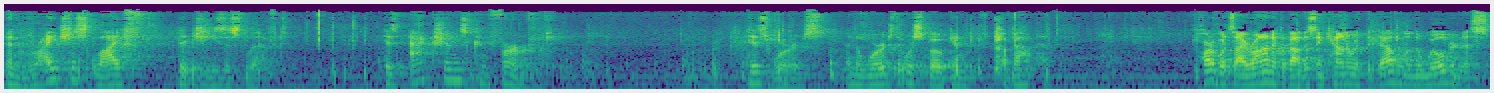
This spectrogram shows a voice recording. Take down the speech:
and righteous life that Jesus lived. His actions confirmed his words and the words that were spoken about him. Part of what's ironic about this encounter with the devil in the wilderness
